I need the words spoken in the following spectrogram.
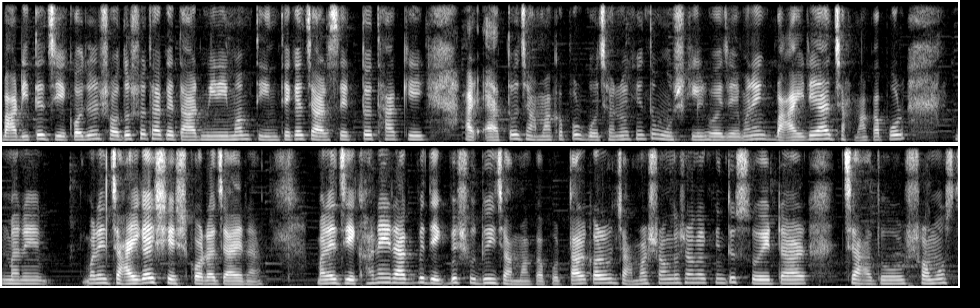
বাড়িতে যে কজন সদস্য থাকে, তার মিনিমাম তিন থেকে চার সেট তো থাকে। আর এত জামা কাপড় গোছানো কিন্তু মুশকিল হয়ে যায়। মানে বাইরে আর জামা কাপড় মানে মানে জায়গায় শেষ করা যায় না। মানে যেখানেই রাখবে দেখবে শুধুই জামা কাপড় তার কারণ জামার সঙ্গে সঙ্গে কিন্তু সোয়েটার, চাদর, সমস্ত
